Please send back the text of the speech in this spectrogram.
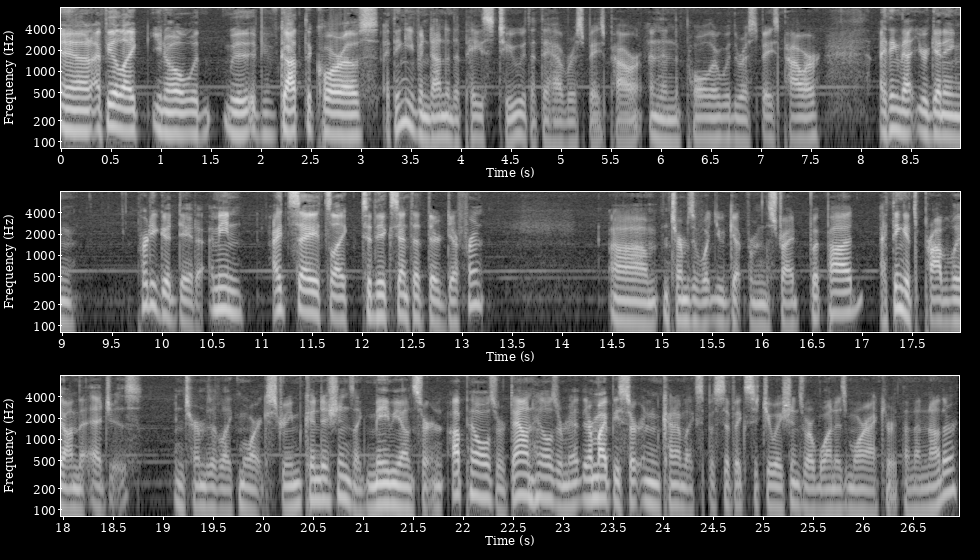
And I feel like you know, with, with if you've got the Coros, I think even down to the Pace too, that they have wrist based power, and then the Polar with wrist based power, I think that you're getting pretty good data. I mean, I'd say it's like to the extent that they're different, um, in terms of what you'd get from the Stryd Foot Pod. I think it's probably on the edges in terms of like more extreme conditions, like maybe on certain uphills or downhills, or there might be certain kind of like specific situations where one is more accurate than another.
